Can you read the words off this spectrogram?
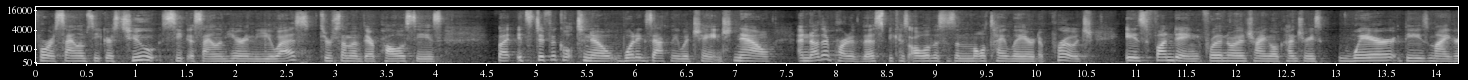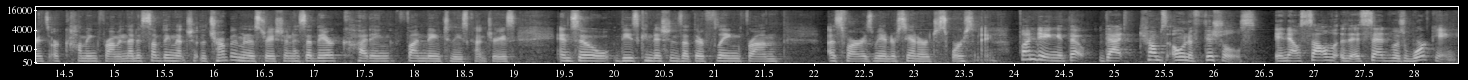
for asylum seekers to seek asylum here in the U.S. through some of their policies, but it's difficult to know what exactly would change. Now, another part of this, because all of this is a multi layered approach, is funding for the Northern Triangle countries where these migrants are coming from. And that is something that the Trump administration has said they are cutting funding to these countries. And so these conditions that they're fleeing from, as far as we understand, are just worsening. Funding that that Trump's own officials in El Salvador said was working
